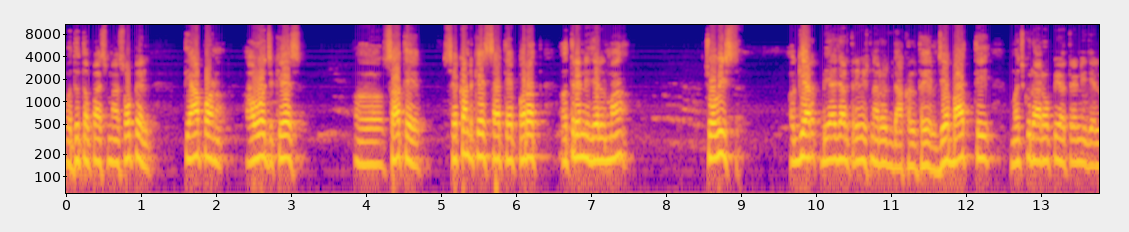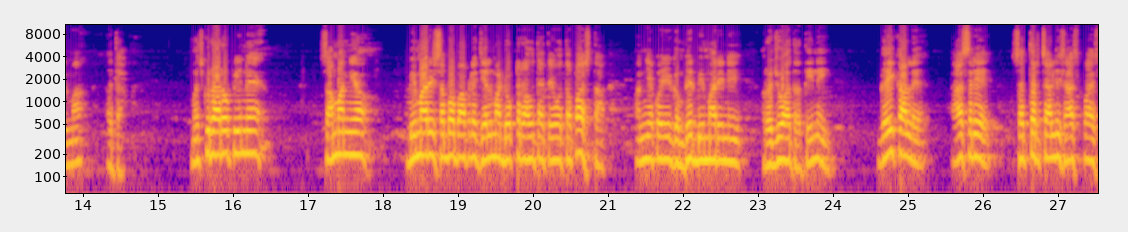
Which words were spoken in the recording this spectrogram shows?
વધુ તપાસમાં સોંપેલ. ત્યાં પણ આવો જ કેસ સાથે સેકન્ડ કેસ સાથે પરત અત્રેની જેલમાં ચોવીસ અગિયાર બે હજાર ત્રેવીસના રોજ દાખલ થયેલ, જે બાદથી મજકૂર આરોપી અત્રેની જેલમાં હતા. મજકૂર આરોપીને સામાન્ય બીમારી સબબ આપણે જેલમાં ડૉક્ટર આવતા તેઓ તપાસતા, અન્ય કોઈ ગંભીર બીમારીની રજૂઆત હતી નહીં. ગઈકાલે આશરે સત્તર ચાલીસ આસપાસ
